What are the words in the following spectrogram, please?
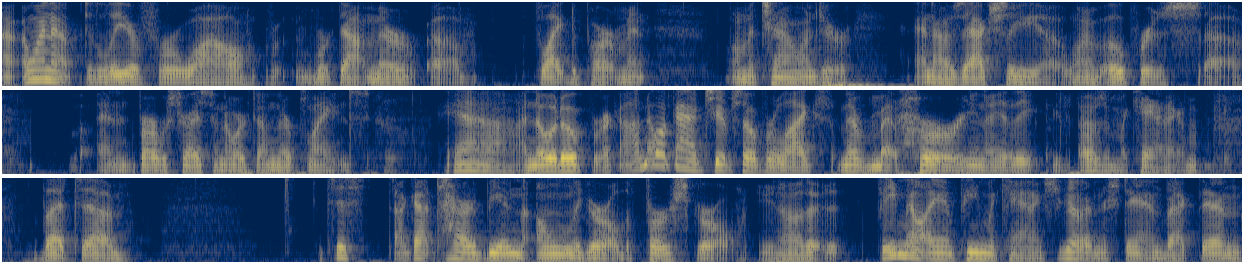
I went up to Lear for a while. Worked out in their uh, flight department on the Challenger, and I was actually uh, one of Oprah's uh, and Barbra Streisand. I worked on their planes. Yeah, I know what Oprah. I know what kind of chips Oprah likes. I never met her. You know, they, I was a mechanic, but um, just I got tired of being the only girl, the first girl. You know, the female A&P mechanics. You got to understand back then,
